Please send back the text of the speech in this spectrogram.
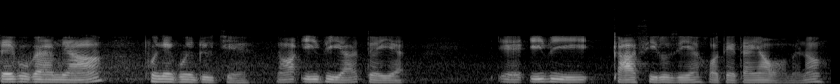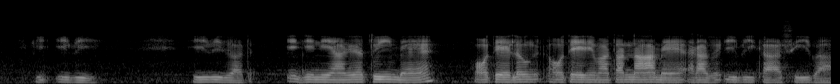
တဲခုခန်းများဖွင့်လှစ်ခွင့်ပြုခြင်းเนาะ EV ကတွေ့ရက်အဲ EV ကားစီလိုစီရဲ့ဟိုတယ်တန်းရောက်ပါမယ်เนาะ EV EV EV ဆိုတာအင်ဂျင်နီယာတွေနဲ့တွေးမယ်ဟိုတယ်လုံးဟိုတယ်တွေမှာတန်းနာမယ်အဲ့ဒါဆို EV ကားစီးပါ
